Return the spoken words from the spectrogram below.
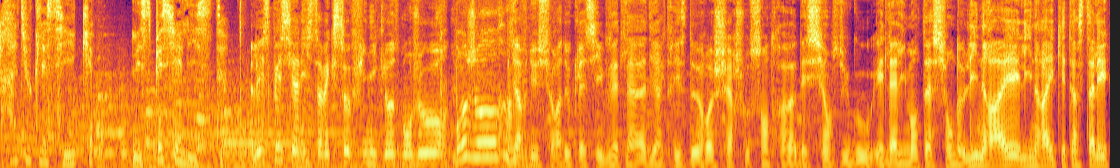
Radio Classique, les spécialistes. Les spécialistes avec Sophie Niclos, bonjour. Bonjour. Bienvenue sur Radio Classique. Vous êtes la directrice de recherche au Centre des sciences du goût et de l'alimentation de l'INRAE. L'INRAE qui est installé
